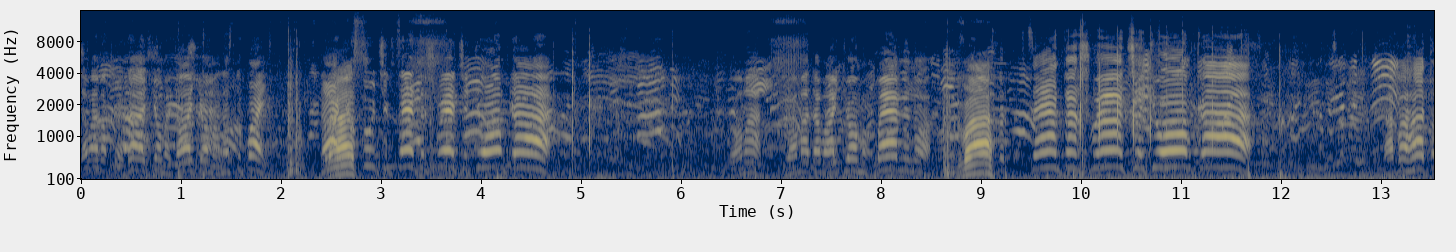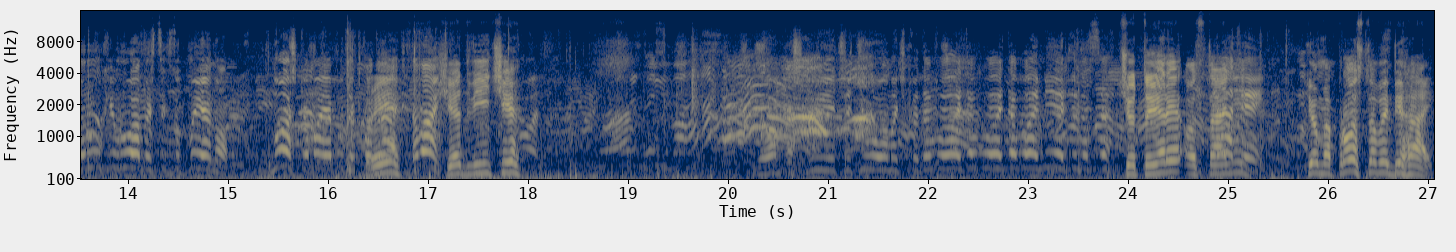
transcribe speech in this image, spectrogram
Давай, давай, Тьома, давай, Тьома, наступай. Так, Красунчик, центр, швидше, Тьомка. Тьома, Тьома, давай, Тьома, впевнено. Два. Центр, швидше, Тьомка. Та багато рухів робиш цих зупинок. Ножка має бути в Три. квадраті. Давай. Ще двічі. Тьомка, швидше, Тьомочка, давай, давай, давай, медленно все. Чотири. Останній. П'ятий. Тьома, просто вибігай.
